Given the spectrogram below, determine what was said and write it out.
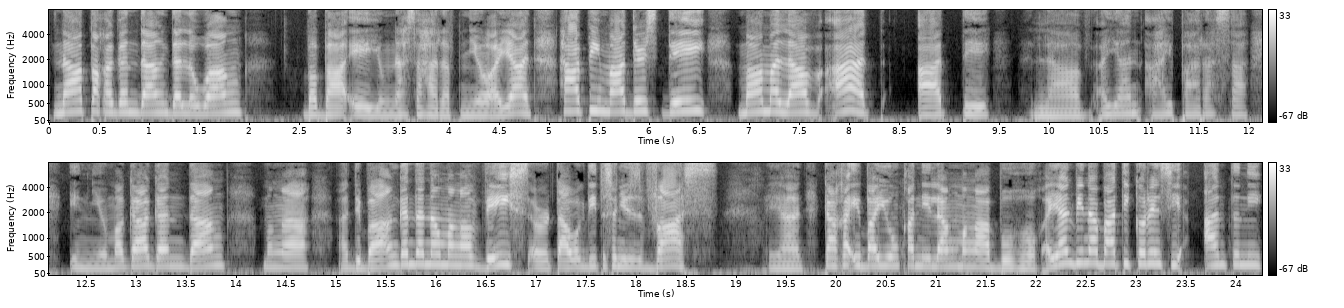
Napakagandang dalawang babae yung nasa harap nyo. Ayan. Happy Mother's Day, Mama Love at Ate Love. Ayan ay para sa inyo. Magagandang mga, ah, 'di ba? Ang ganda ng mga vase or tawag dito sa news vase. Ayan, kakaiba yung kanilang mga buhok. Ayan, binabati ko rin si Anthony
